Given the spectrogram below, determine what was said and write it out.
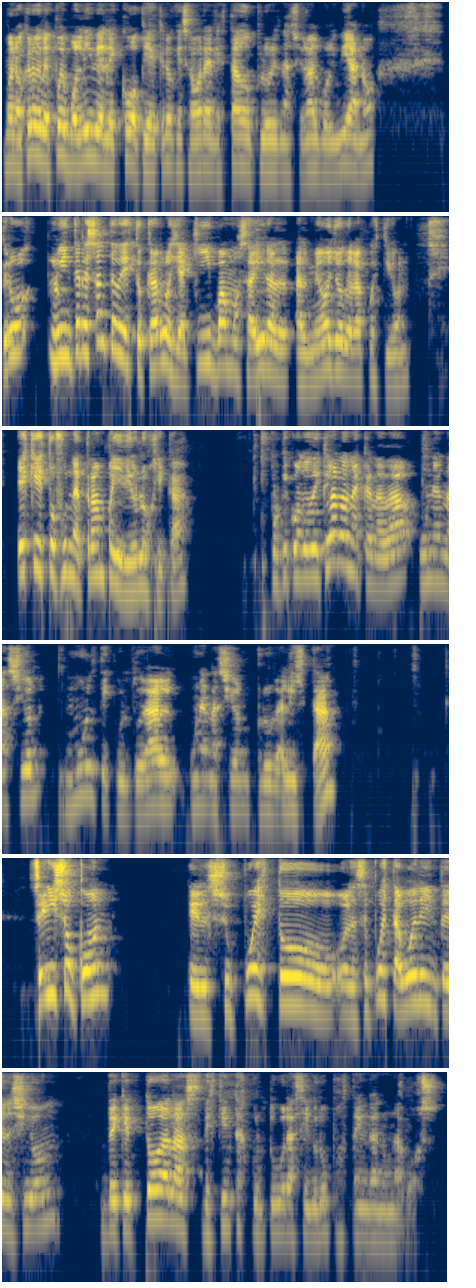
Bueno, creo que después Bolivia le copia, creo que es ahora el estado plurinacional boliviano. Pero lo interesante de esto, Carlos, y aquí vamos a ir al, al meollo de la cuestión, es que esto fue una trampa ideológica porque cuando declaran a Canadá una nación multicultural, una nación pluralista, se hizo con el supuesto o la supuesta buena intención de que todas las distintas culturas y grupos tengan una voz.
